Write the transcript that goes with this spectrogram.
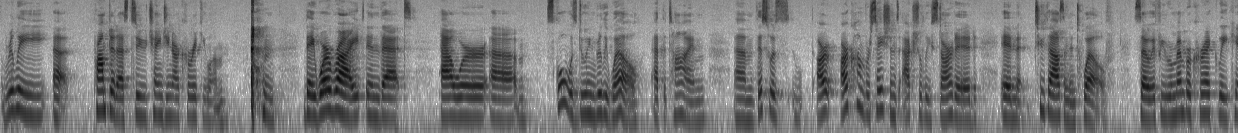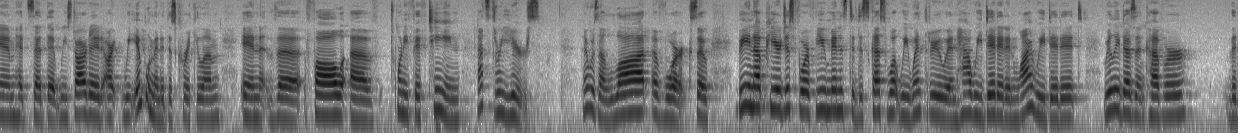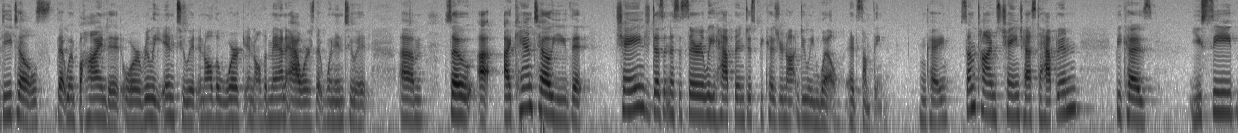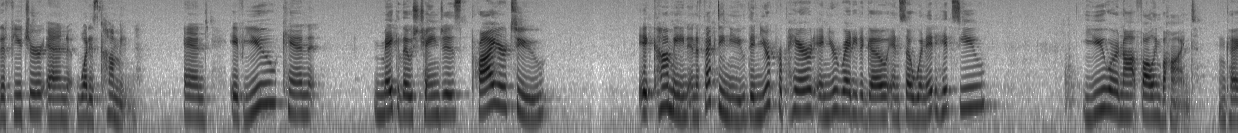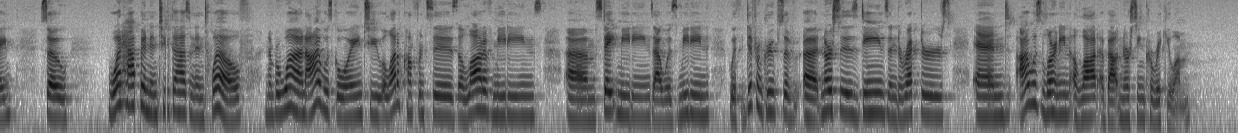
really uh, prompted us to changing our curriculum. they were right in that our um, school was doing really well at the time. Um, this was our, our conversations actually started in 2012. So if you remember correctly, Kim had said that we started, our, we implemented this curriculum in the fall of 2015. That's three years. There was a lot of work. So being up here just for a few minutes to discuss what we went through and how we did it and why we did it really doesn't cover the details that went behind it or really into it and all the work and all the man hours that went into it. Um, so I, I can tell you that change doesn't necessarily happen just because you're not doing well at something. Okay? Sometimes change has to happen because you see the future and what is coming. And if you can make those changes prior to it coming and affecting you, then you're prepared and you're ready to go. And so when it hits you, you are not falling behind. Okay? So, what happened in 2012? Number one, I was going to a lot of conferences, a lot of meetings, um, state meetings. I was meeting with different groups of uh, nurses, deans, and directors, and I was learning a lot about nursing curriculum,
